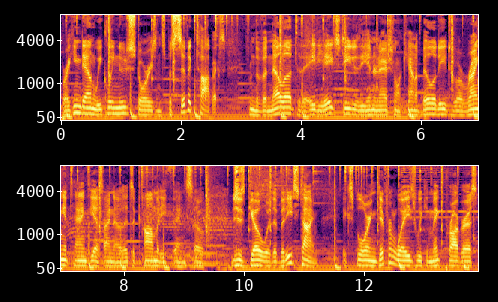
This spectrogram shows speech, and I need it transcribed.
breaking down weekly news stories and specific topics from the vanilla to the ADHD to the international accountability to orangutans. Yes, I know it's a comedy thing, so just go with it. But each time, exploring different ways we can make progress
